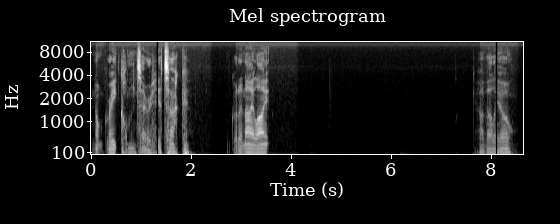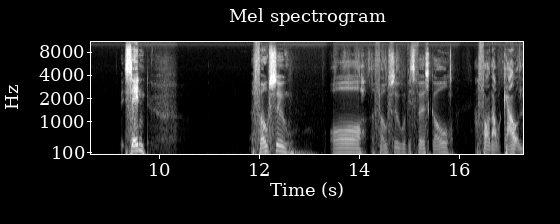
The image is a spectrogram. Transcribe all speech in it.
not great commentary. Attack. We've got an highlight. Carvalho. It's in! Afosu. Oh, Afosu with his first goal. I thought that was Carlton.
